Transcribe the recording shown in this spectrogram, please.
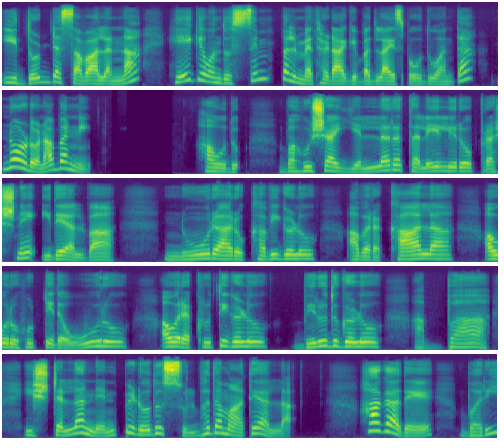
ಈ ದೊಡ್ಡ ಸವಾಲನ್ನ ಹೇಗೆ ಒಂದು ಸಿಂಪಲ್ ಮೆಥಡ್ ಆಗಿ ಬದಲಾಯಿಸಬಹುದು ಅಂತ ನೋಡೋಣ ಬನ್ನಿ. ಹೌದು, ಬಹುಶಃ ಎಲ್ಲರ ತಲೆಯಲ್ಲಿರೋ ಪ್ರಶ್ನೆ ಇದೆ ಅಲ್ವಾ? ನೂರಾರು ಕವಿಗಳು, ಅವರ ಕಾಲ, ಅವರು ಹುಟ್ಟಿದ ಊರು ಅವರ ಕೃತಿಗಳು, ಬಿರುದುಗಳು, ಅಬ್ಬಾ, ಇಷ್ಟೆಲ್ಲ ನೆನ್ಪಿಡೋದು ಸುಲಭದ ಮಾತೇ ಅಲ್ಲ. ಹಾಗಾದೆ ಬರೀ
